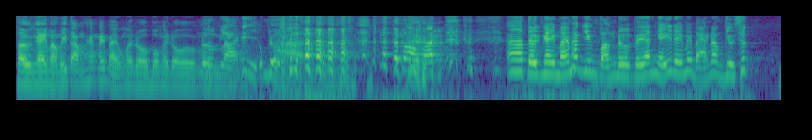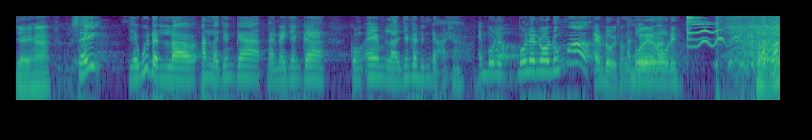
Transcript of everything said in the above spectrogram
Từ ngày mà Mỹ Tâm hát mấy bài Bolero Bolero được là cái gì cũng được. À, không anh? À, từ ngày mà em hát dương phận được thì anh nghĩ đi mấy bạn đó còn dư sức. Vậy hả? Xí vậy quyết định là anh là dân ca bạn này dân ca còn em là dân ca đương đại hả? Em bolero, bolero đúng á. Em đổi sang Anh bolero à? đi. trời ơi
